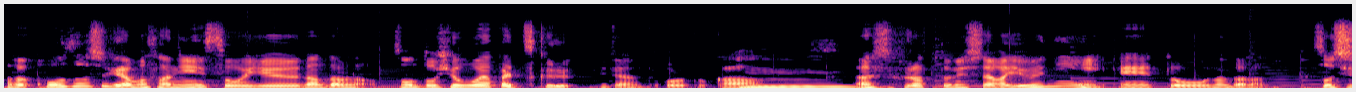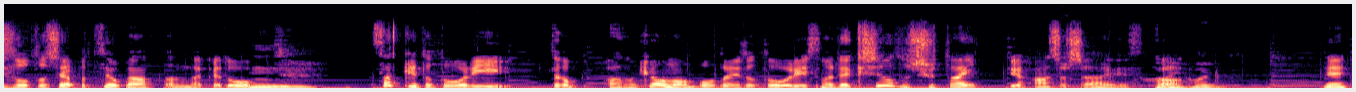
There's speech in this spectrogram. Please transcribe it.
だから構造主義はまさにそういう、なんだろうな、その土俵をやっぱり作るみたいなところとか、うん。ある種フラットにしたがゆえに、えっ、と、なんだろうな、その思想としてやっぱ強くなったんだけど、うん。さっき言った通り、てか、あの、今日の冒頭に言った通り、その歴史の主体っていう話をしたじゃないですか。はいはい。で、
